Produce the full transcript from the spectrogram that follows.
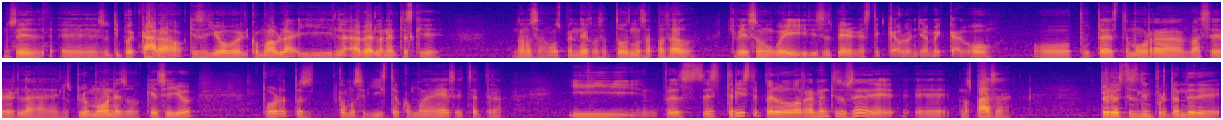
no sé, eh, su tipo de cara o qué sé yo, el cómo habla. Y a ver, la neta es que no nos hagamos pendejos, a todos nos ha pasado que ves a un güey y dices, verga, este cabrón ya me cagó. O puta, esta morra va a ser la de los plumones o qué sé yo. Por pues cómo se viste o cómo es, etcétera. Y pues es triste, pero realmente sucede, eh, nos pasa. Pero esto es lo importante de,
